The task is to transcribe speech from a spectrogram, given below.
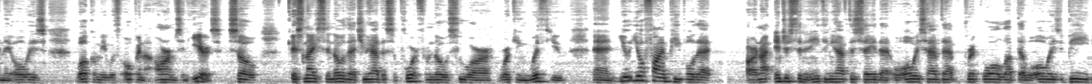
and they always welcome me with open arms and ears. So it's nice to know that you have the support from those who are working with you. And you, you'll find people that are not interested in anything you have to say, that will always have that brick wall up, that will always be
